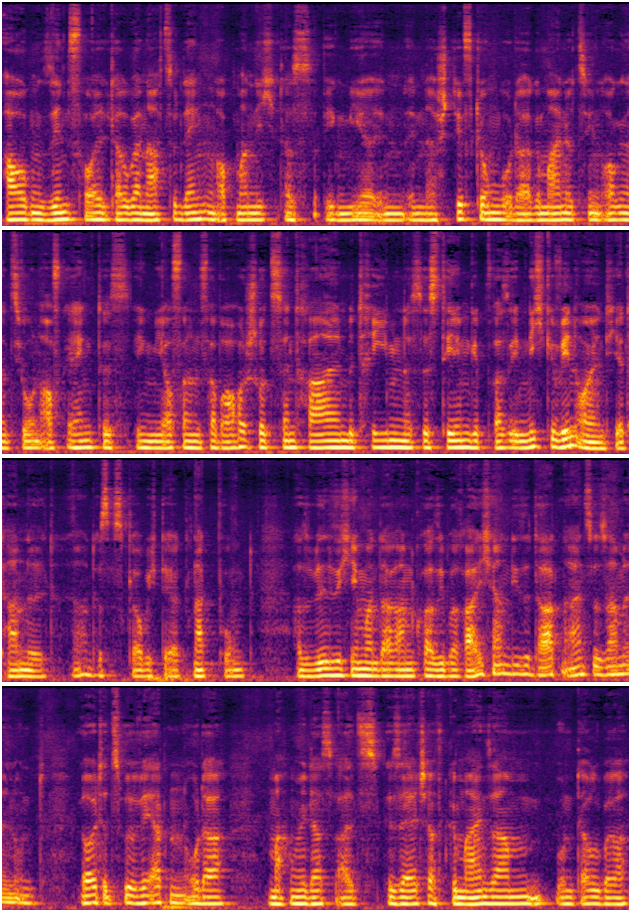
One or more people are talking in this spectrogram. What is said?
Augen sinnvoll, darüber nachzudenken, ob man nicht das wegen mir in, in einer Stiftung oder gemeinnützigen Organisation aufgehängt ist, wegen mir auch von Verbraucherschutzzentralen betriebenes System gibt, was eben nicht gewinnorientiert handelt. Ja, das ist, glaube ich, der Knackpunkt. Also will sich jemand daran quasi bereichern, diese Daten einzusammeln und Leute zu bewerten? Oder machen wir das als Gesellschaft gemeinsam und darüber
